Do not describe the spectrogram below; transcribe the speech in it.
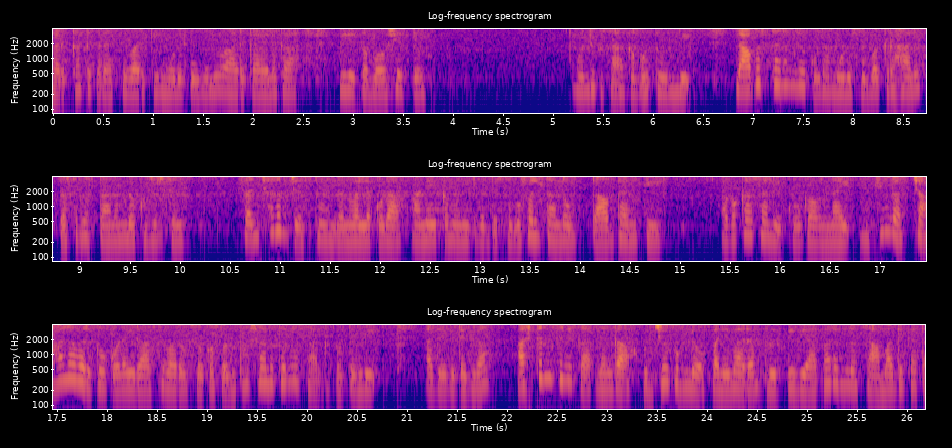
కర్కాటక రాశి వారికి మూడు పువ్వులు ఆరు కాయలుగా వీరి యొక్క భవిష్యత్తు ముందుకు సాగబోతుంది. లాభస్థానంలో కూడా మూడు శుభగ్రహాలు దశమ స్థానంలో కుజుడు సంచారం చేస్తూ ఉండడం వల్ల కూడా అనేకమైనటువంటి శుభ ఫలితాలు రావడానికి అవకాశాలు ఎక్కువగా ఉన్నాయి. ముఖ్యంగా చాలా వరకు కూడా ఈ రాశివారు సుఖ సంతోషాలతోనే సాగిపోతుంది అదేవిధంగా అష్టమశని కారణంగా ఉద్యోగంలో పనివారం వృత్తి వ్యాపారంలో సామాజికత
